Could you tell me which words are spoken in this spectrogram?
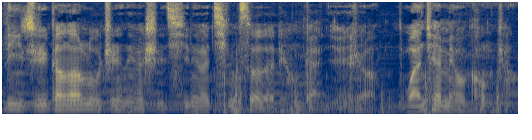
荔枝刚刚录制那个时期那个青涩的这种感觉，是吧？完全没有控场。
